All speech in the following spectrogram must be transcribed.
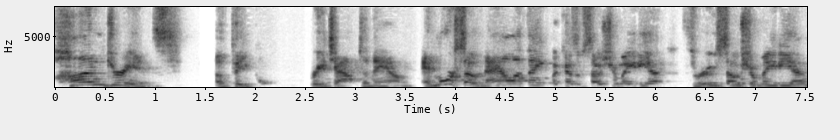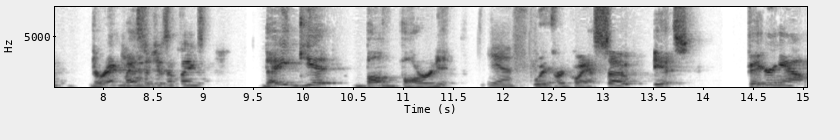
hundreds of people reach out to them. And more so now, I think, because of social media, through social media, direct yeah. messages and things, they get bombarded yes. with requests. So it's figuring out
